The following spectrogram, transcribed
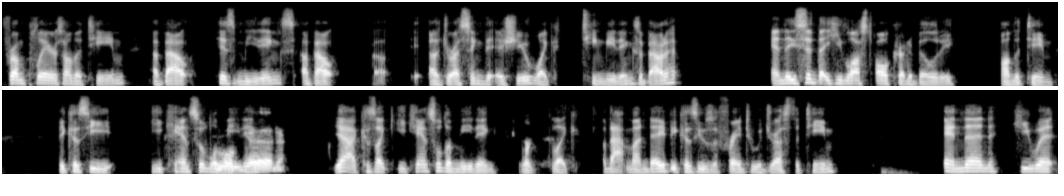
from players on the team about his meetings about uh, addressing the issue, like team meetings about it, and they said that he lost all credibility on the team because he he canceled a Well, meeting. good. Yeah, because like he canceled a meeting like that Monday because he was afraid to address the team. And then he went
